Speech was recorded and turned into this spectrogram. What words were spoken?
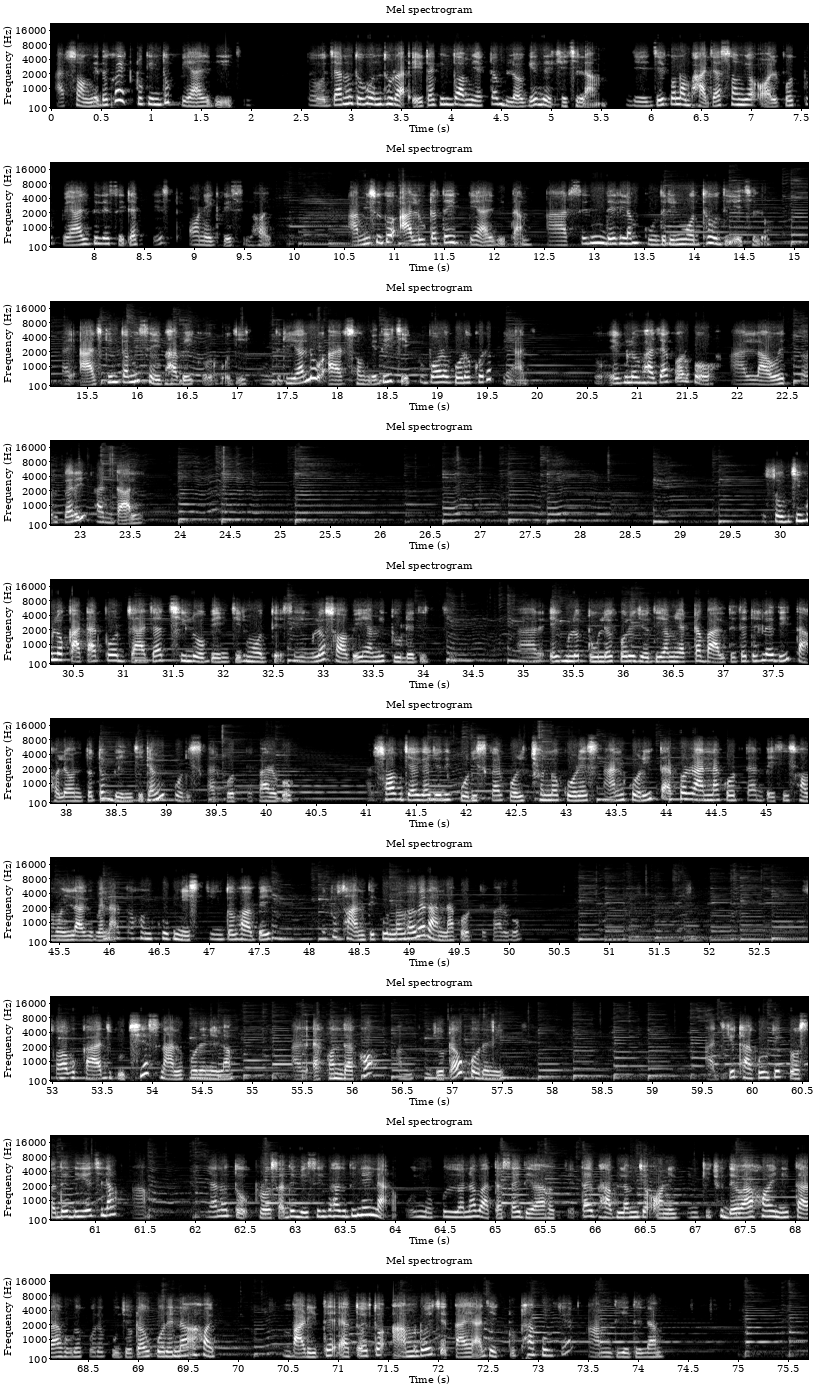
আর সঙ্গে দেখো একটু কিন্তু পেঁয়াজ দিয়েছি। তো জানো তো বন্ধুরা, এটা কিন্তু আমি একটা ব্লগে দেখেছিলাম যে যে কোনো ভাজার সঙ্গে অল্প একটু পেঁয়াজ দিলে সেটার টেস্ট অনেক বেশি হয়। আমি শুধু আলুটাতেই পেঁয়াজ দিতাম, আর সেদিন দেখলাম কুঁদরির মধ্যেও দিয়েছিল। তাই আজ কিন্তু আমি সেইভাবেই করব যে কুঁদরি আলু আর সঙ্গে দিয়েছি একটু বড় বড় করে পেঁয়াজ। তো এগুলো ভাজা করব আর লাউয়ের তরকারি আর ডাল। সবজিগুলো কাটার পর যা যা ছিল বেঞ্চির মধ্যে সেইগুলো সবই আমি তুলে দিচ্ছি। আর এগুলো তুলে করে যদি আমি একটা বালতিতে ঢেলে দিই তাহলে অন্তত বেঞ্চিটা আমি পরিষ্কার করতে পারব। আর সব জায়গায় যদি পরিষ্কার, পরিচ্ছন্ন করে স্নান করি, তারপর রান্না করতে আর বেশি সময় লাগবে না। তখন খুব নিশ্চিন্তভাবে, একটু শান্তিপূর্ণভাবে রান্না করতে পারব। সব কাজ গুছিয়ে স্নান করে নিলাম। আর এখন দেখো, আমি পুজোটাও করে নিচ্ছি আজকে ঠাকুরকে প্রসাদে দিয়েছিলাম আম। জানো তো, প্রসাদে বেশিরভাগ দিনেই না, ওই নকুলদানা বাতাসায় দেওয়া হচ্ছে। তাই ভাবলাম যে অনেকদিন কিছু দেওয়া হয়নি, তাড়াহুড়ো করে পুজোটাও করে নেওয়া হয়। বাড়িতে এত এত আম রয়েছে, তাই আজ একটু ঠাকুরকে আম দিয়ে দিলাম।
